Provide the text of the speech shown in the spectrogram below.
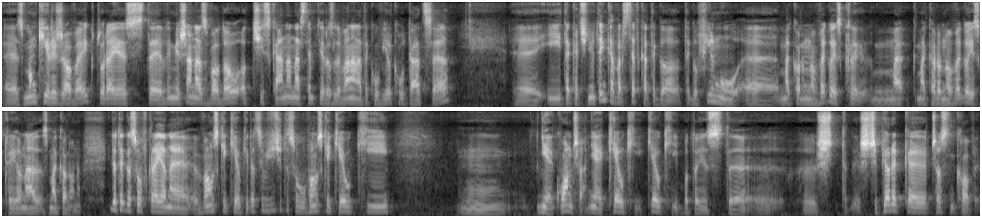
e, z mąki ryżowej, która jest e, wymieszana z wodą, odciskana, następnie rozlewana na taką wielką tacę. E, I taka cieniuteńka warstewka tego, tego filmu e, makaronowego jest, makaronowego jest klejona z makaronem. I do tego są wkrajane wąskie kiełki. To, co widzicie, to są wąskie kiełki. Nie, kłącza, nie, kiełki, kiełki, bo to jest e, e, szczypiorek e, czosnkowy.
